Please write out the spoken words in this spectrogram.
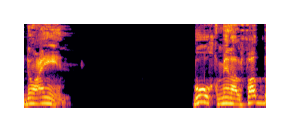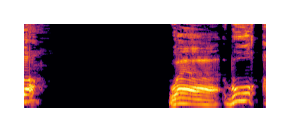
نوعين. بوق من الفضة وبوق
